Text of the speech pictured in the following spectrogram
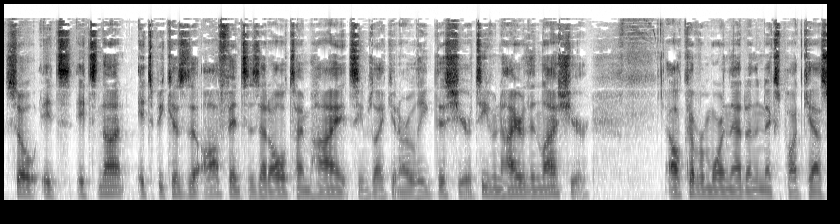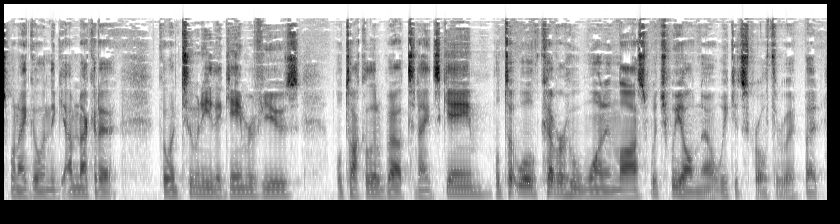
So it's it's not it's because the offense is at all time high. It seems like in our league this year, it's even higher than last year. I'll cover more on that on the next podcast when I go in the. I'm not going to go in too many of the game reviews. We'll talk a little about tonight's game. We'll t- we'll cover who won and lost, which we all know. We could scroll through it, but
